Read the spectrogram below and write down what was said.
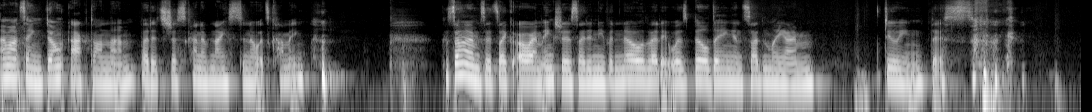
I'm not saying don't act on them, but it's just kind of nice to know it's coming. Because sometimes it's like, oh, I'm anxious. I didn't even know that it was building, and suddenly I'm doing this.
